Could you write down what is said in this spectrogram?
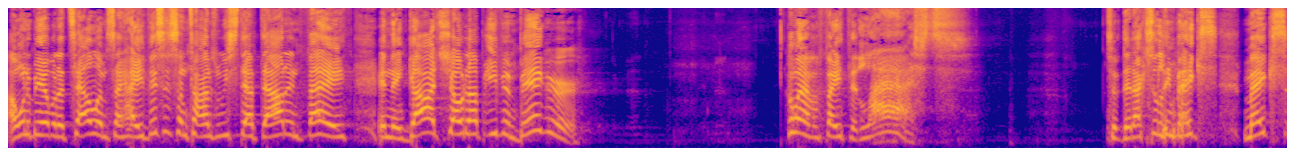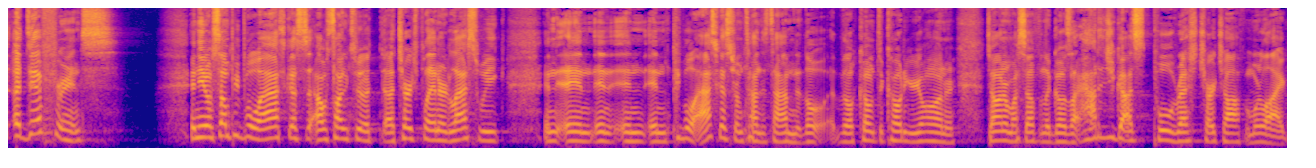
I want to be able to tell them, say, hey, this is sometimes we stepped out in faith, and then God showed up even bigger. I want to have a faith that lasts, that actually makes, makes a difference. And you know, some people ask us, I was talking to a, a church planter last week, and, and, and, and, people ask us from time to time that they'll, they'll come to Cody or John or John or myself and they goes like, how did you guys pull Rest Church off? And we're like,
